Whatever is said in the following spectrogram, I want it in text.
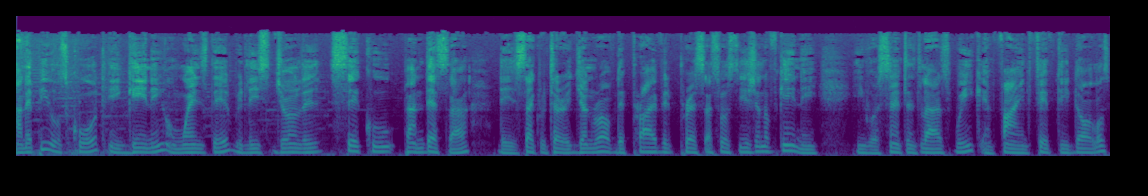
An appeals court in Guinea on Wednesday released journalist Sekou Pandessa, the Secretary General of the Private Press Association of Guinea. He was sentenced last week and fined $50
